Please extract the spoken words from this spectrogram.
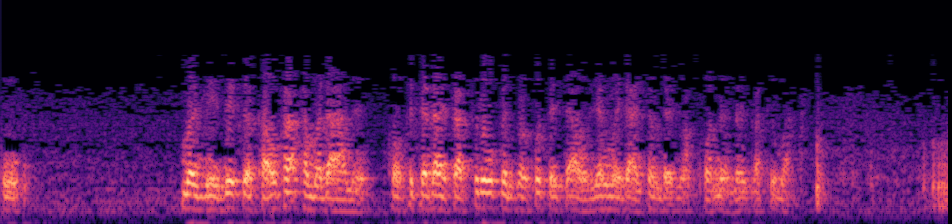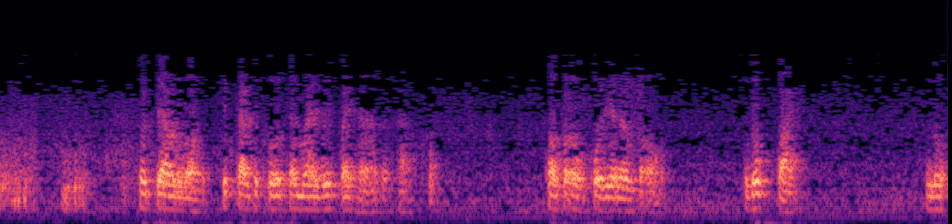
คุ ไม่มีฤทธิ์กับเขาพระธรรมดาเนี่ยก็จะได้ตรัสรู้เป็นพระพุทธเจ้ายังไม่ได้สำเร็จมรรคผลในปัจจุบันพระเจ้าบอกจิตตาพิคุทำไมไม่ไปหาพระเขาพอพระองค์โพธินันก็ออกลุกไปลุก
